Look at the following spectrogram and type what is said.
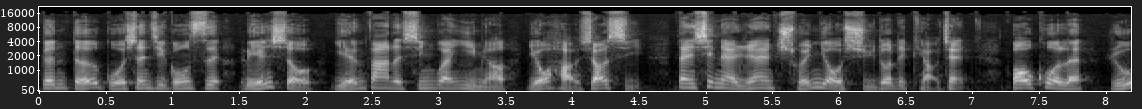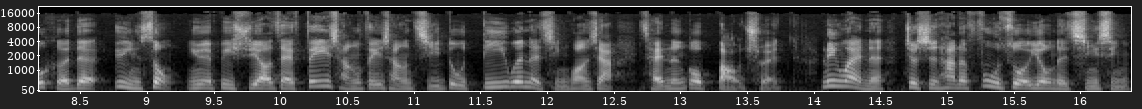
跟德国生技公司联手研发的新冠疫苗有好消息，但现在仍然存有许多的挑战，包括了如何的运送，因为必须要在非常非常极度低温的情况下才能够保存。另外呢，就是它的副作用的情形，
